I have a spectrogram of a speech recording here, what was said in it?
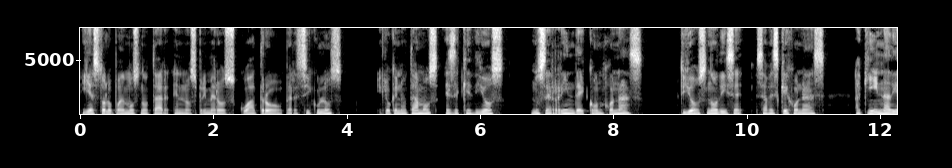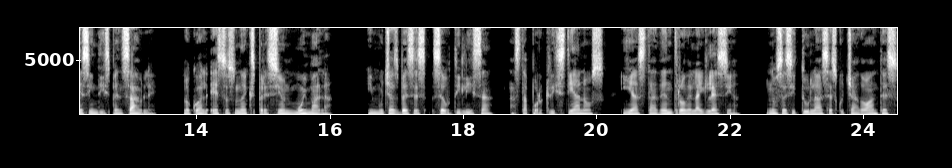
Y esto lo podemos notar en los primeros cuatro versículos Y lo que notamos es de que Dios no se rinde con Jonás. Dios no dice, ¿sabes qué, Jonás? Aquí nadie es indispensable, lo cual esto es una expresión muy mala y muchas veces se utiliza hasta por cristianos y hasta dentro de la iglesia. No sé si tú la has escuchado antes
